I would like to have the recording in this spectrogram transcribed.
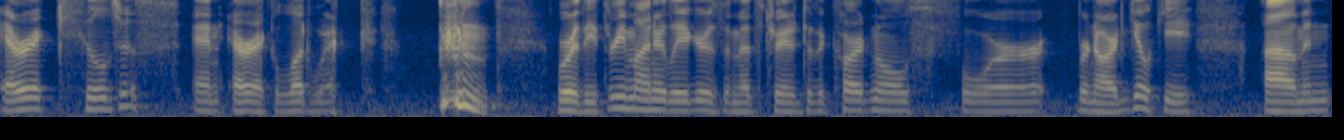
Erik Hiljus, and Eric Ludwick were the three minor leaguers the Mets traded to the Cardinals for Bernard Gilkey. Um, in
